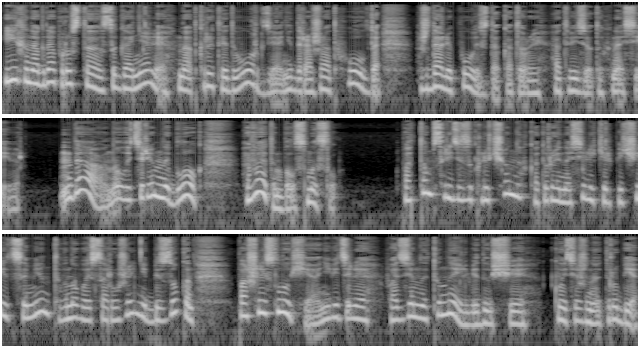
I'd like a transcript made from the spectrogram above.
и их иногда просто загоняли на открытый двор, где они, дрожа от холода, ждали поезда, который отвезет их на север. Да, новый тюремный блок, в этом был смысл. Потом среди заключенных, которые носили кирпичи и цемент в новое сооружение без окон, пошли слухи. Они видели подземный туннель, ведущий к вытяжной трубе.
